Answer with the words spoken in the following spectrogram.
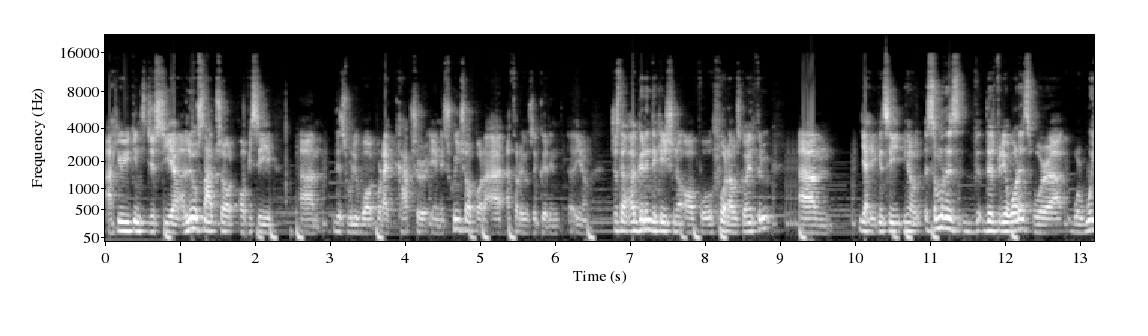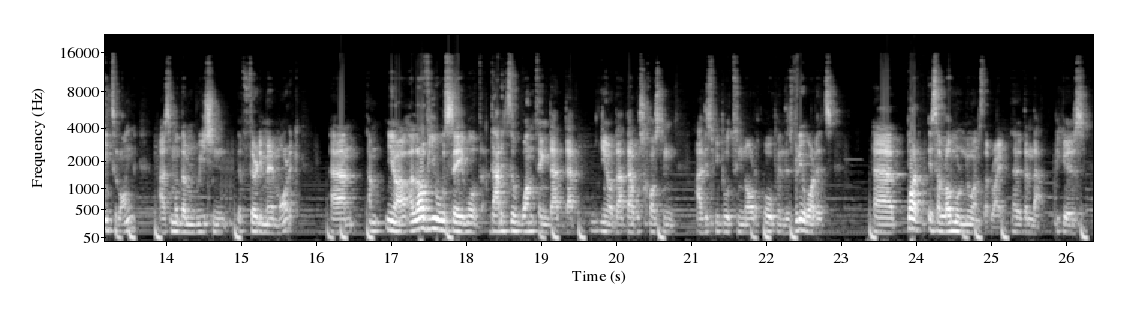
uh, here you can just see a little snapshot. Obviously, um, this is really what, what I capture in a screenshot, but I, I thought it was a good, in, uh, you know, just a, a, good indication of what I was going through. Um, yeah, you can see, you know, some of this this video audits were uh, were way too long. Uh, some of them reaching the 30 minute mark. Um, um, you know, a lot of you will say, well, that is the one thing that that you know that that was costing uh, these people to not open this video audits. Uh, but it's a lot more nuanced than right than that because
